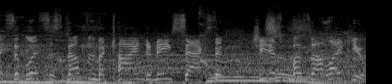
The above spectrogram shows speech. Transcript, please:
Alexa Bliss is nothing but kind to me, Saxton. She just must not like you.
